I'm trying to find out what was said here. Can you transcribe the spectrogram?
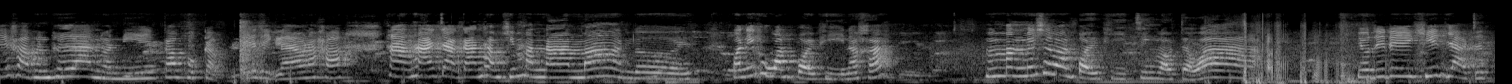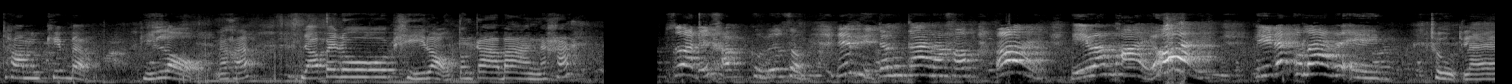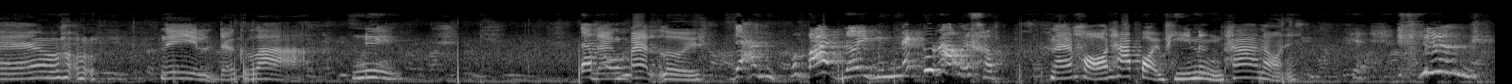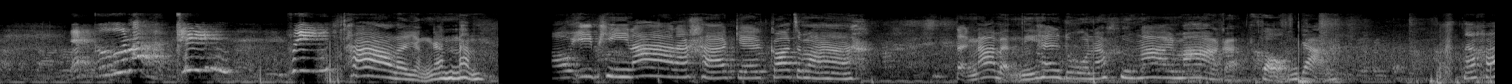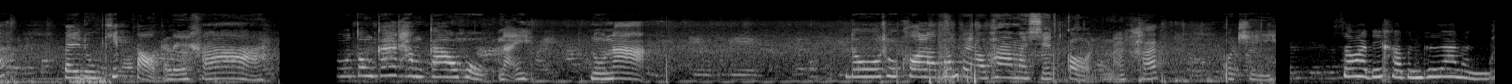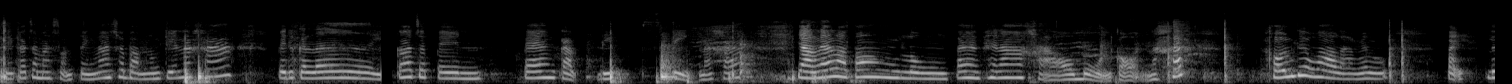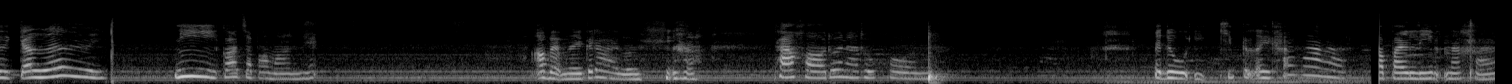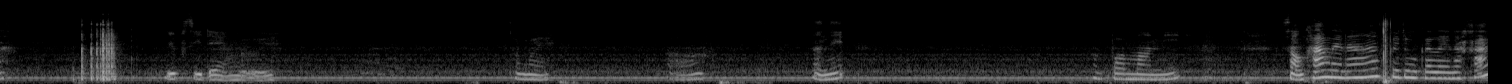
ดีค่ะเพื่อนๆ วันนี้ก็พบกับเจสอีกแล้วนะคะห่างหายจากการทำคลิปมานานมากเลย วันนี้คือวันปล่อยผีนะคะ มันไม่ใช่วันปล่อยผีจริงหรอกแต่ว่า อยู่ดีๆคิดอยากจะทำคลิปแบบผีหลอกนะคะ เดี๋ยวไปดูผีหลอกตรงกล้าบ้างนะคะ สวัสดีครับคุณผู้ชมนี่ผีจังก้านะครับเอ้ยผีแวมไพร์เฮ้ยผีแดกคูล่านั่นเอง ถูก แล้ว นี่แดกคูล่า นี่แดงแป๊ดเลยแดงป๊ดเลยมีแดกคูล่าไหมครับไหนขอท่าปล่อยผีหนึ่งท่าหน่อยแดกคูล่าทิ้งฟิงท่าอะไรอย่างนั้นนั่นเอา EP หน้านะคะ เกสก็จะมาแต่งหน้าแบบนี้ให้ดูนะ คือง่ายมากอะสองอย่าง นะคะ ไปดูคลิปต่อกันเลยค่ะดูตรงกล้าทำกาวหกไหน หนูหน้าดูทุกคนเราต้องไปเอาผ้ามาเช็ดก่อนนะคะโอเค สวัสดีค่ะเพื่อนๆวันนี้เกก็จะมาสอนแต่งหน้าฉบับน้องเกดนะคะ ไปดูกันเลย ก็จะเป็นแป้งกับลิปสติกนะคะ อย่างแรกเราต้องลงแป้งให้หน้าขาวหมุนก่อนนะคะ เขาเรียกว่าอะไรไม่รู้ ไปเลยกันเลย นี่ก็จะประมาณนี้ เอาแบบไหนก็ได้เลยนะทาคอด้วยนะทุกคน ไปดูอีกคลิปกันเลยค่ะ ต่อไปลิปนะคะ ลิปสีแดงเลยทำไงอ๋อ อันนี้ประมาณนี้ สองข้างเลยนะ ไปดูกันเลยนะคะ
